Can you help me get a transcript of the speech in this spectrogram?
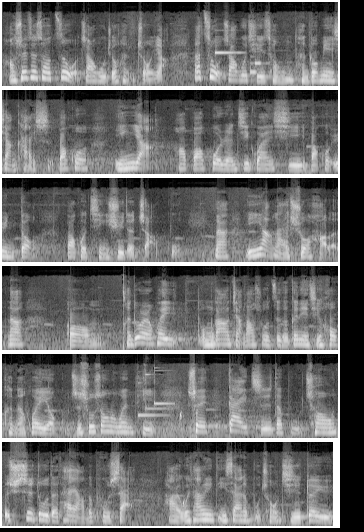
好，所以这时候自我照顾就很重要。那自我照顾其实从很多面向开始，包括营养，好，包括人际关系，包括运动，包括情绪的照顾。那营养来说好了，那嗯，很多人会，我们刚刚讲到说这个更年期后可能会有骨质疏松的问题，所以钙质的补充，适度的太阳的曝晒。还有维他命 D 三的补充，其实对于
